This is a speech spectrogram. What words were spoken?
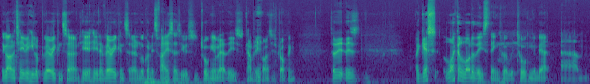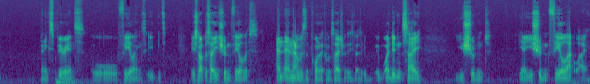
the guy on the TV, he looked very concerned. He, he had a very concerned look on his face as he was talking about these company prices dropping. So there's, I guess, like a lot of these things where we're talking about um, an experience or feelings, it, it's it's not to say you shouldn't feel this, and and that was the point of the conversation with these guys. It- it- I didn't say you shouldn't, you know, you shouldn't feel that way.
